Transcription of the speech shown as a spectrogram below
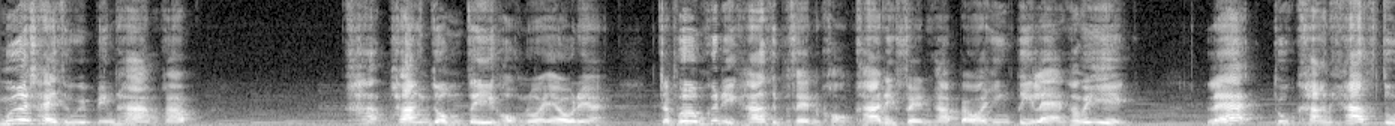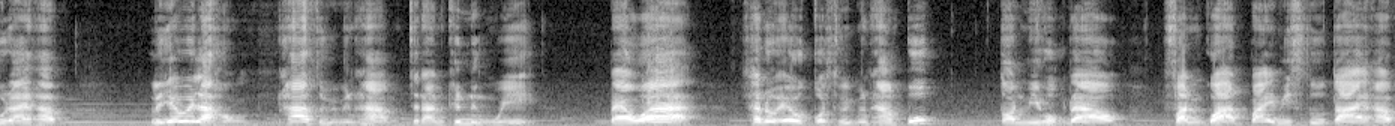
เมื่อใช้สวิปปิ้งไทม์ครับ พลังโจมตีของโนเอลเนี่ย จะเพิ่มขึ้นอีก 50%ของค่าดีเฟนส์ครับ แปลว่ายิ่งตีแรงเข้าไปอีก และทุกครั้งที่ฆ่าศัตรูได้ครับ ระยะเวลาของท่าสวิปปิ้งไทม์จะนานขึ้น 1 วิ แปลว่าถ้าโนเอลกดสวิปปิ้งไทม์ปุ๊บ ตอนมี 6 ดาว ฟันกวาดไปมีศัตรูตายครับ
